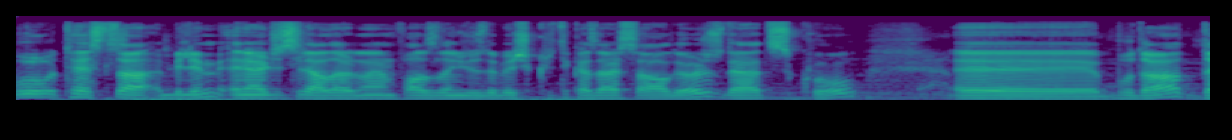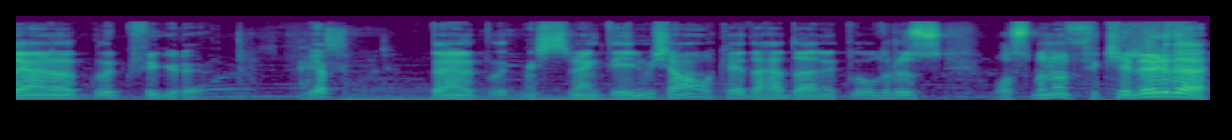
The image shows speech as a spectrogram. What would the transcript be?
bu Tesla bilim enerji silahlarından fazla %5 kritik hasar sağlıyoruz. That's cool. Ee, bu da dayanıklılık figürü. Yep. Dayanıklılıkmış. Strength değilmiş ama okey daha dayanıklı oluruz. Osman'ın fikirleri de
